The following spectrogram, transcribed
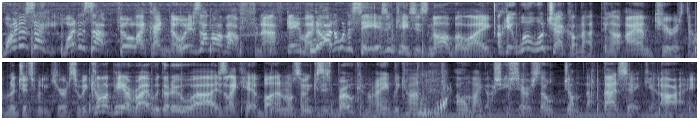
Why does that? Why does that feel like I know it? Is that not that FNAF game? I don't. I don't want to say it is in case it's not, but like, okay, we'll we'll check on that thing. I, I am curious now. I'm legitimately curious. So we come up here, right? We got to. Uh, is it like hit a button or something? Because it's broken, right? We can't. Oh my gosh, are you serious though? Jump that. That's it, kid. All right.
